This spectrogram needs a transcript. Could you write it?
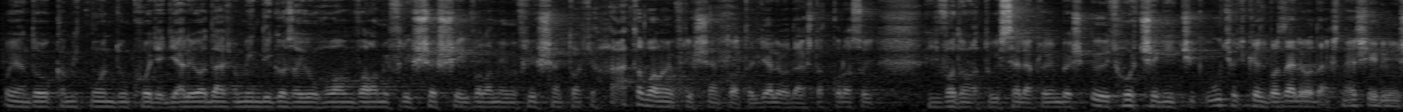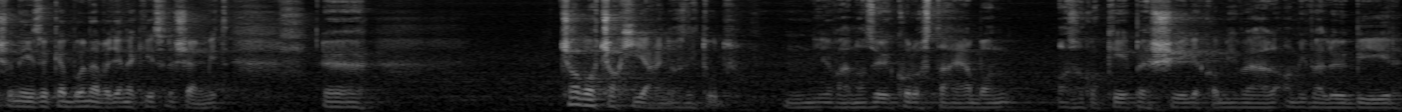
olyan dolgok, amit mondunk, hogy egy előadásban mindig az a jó, ha van valami frissesség, valami, ami frissen tartja. Hát ha valami frissen tart egy előadást, akkor az, hogy egy vadonatúj szereplőnbe, és őt hogy segítsük úgy, hogy közben az előadás ne sérüljön, és a nézők ebből ne vegyenek észre semmit. Csaba csak hiányozni tud nyilván az ő korosztályában azok a képességek, amivel, amivel ő bír,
